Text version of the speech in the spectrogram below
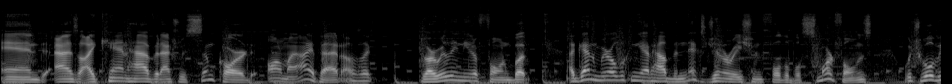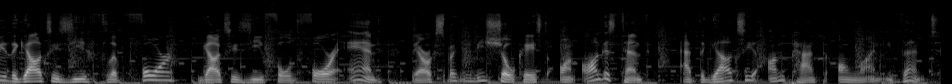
And as I can have an actual SIM card on my iPad, I was like, do I really need a phone? But again, we are looking at how the next generation foldable smartphones, which will be the Galaxy Z Flip 4, Galaxy Z Fold 4, and they are expected to be showcased on August 10th at the Galaxy Unpacked online event.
